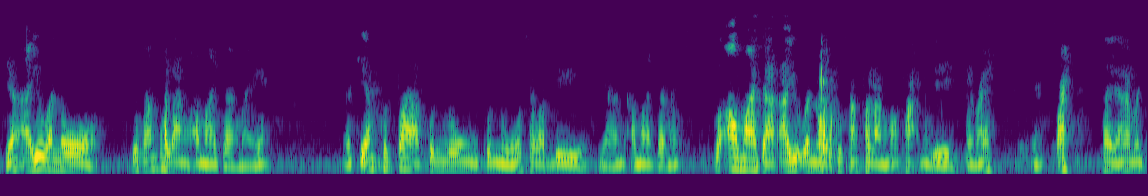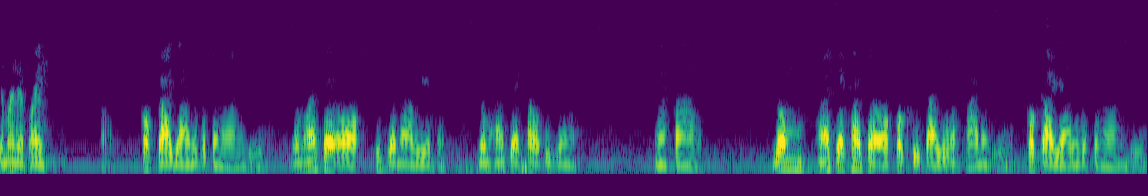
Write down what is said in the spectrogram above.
เสียงอายุวันโนทุกครั้งพลังเอามาจากไหนเสียงคุณป้าคุณลุงคุณหนูสวัสดี อย่างนั้นเอามาจากไหนก็เอามาจากอายุวันโนทุกครั้งพลังของพระนั่นเองใช่ไหมเออไปถ้าอย่างนั้นมันจะไม่ได้ไป ก็กายานุปัสสนานั่นเองลมหายใจออกพิจารณาเวทลมหายใจเข้าพิจารณากาย ลมหายใจเข้าจะออกก็คือกายสังขารนั่นเอง ก็กายานุปัสสนานั่นเอง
